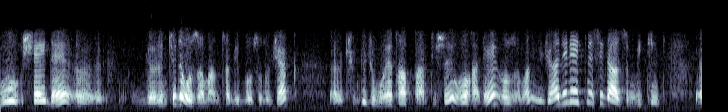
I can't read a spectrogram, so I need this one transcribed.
bu şey de e, görüntü de o zaman tabii bozulacak. E, çünkü Cumhuriyet Halk Partisi o halde o zaman mücadele etmesi lazım. Miting e,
